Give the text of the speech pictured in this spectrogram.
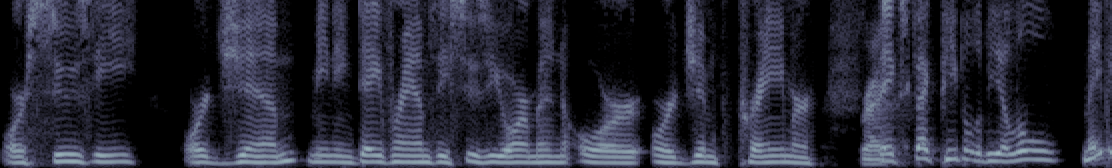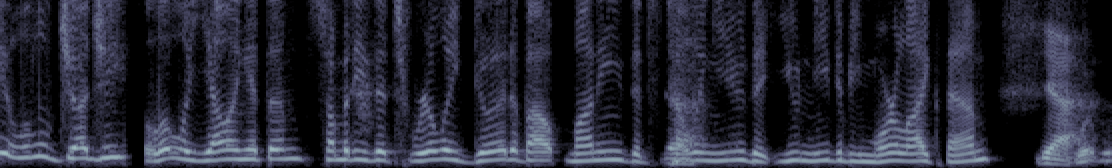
or Susie or Jim, meaning Dave Ramsey, Susie Orman, or or Jim Cramer. Right. They expect people to be a little, maybe a little judgy, a little yelling at them. Somebody that's really good about money, that's yeah. telling you that you need to be more like them. Yeah, we're, yeah,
